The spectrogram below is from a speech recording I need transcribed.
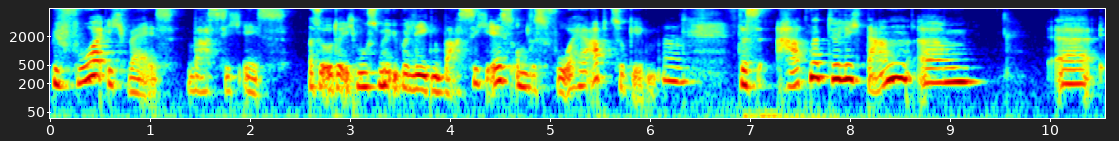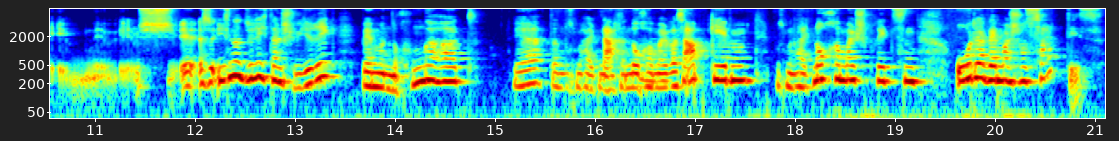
bevor ich weiß, was ich esse. Also, oder ich muss mir überlegen, was ich esse, um das vorher abzugeben. Mhm. Das hat natürlich dann ähm, äh, also ist natürlich dann schwierig, wenn man noch Hunger hat, ja, dann muss man halt nachher noch einmal was abgeben, muss man halt noch einmal spritzen. Oder wenn man schon satt ist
